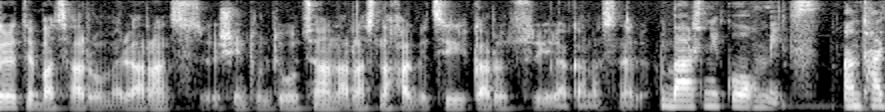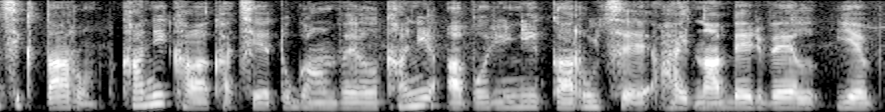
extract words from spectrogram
գրեթե բացառվում էր առանց շինթույլտվության, առանց նախագծի կառույց իրականացնելը։ Բաժնի կողմից ընթացիկ տարում քանի քաղաքացի է տուգանվել, քանի ապորինի կառույց է հայտնաբերվել եւ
